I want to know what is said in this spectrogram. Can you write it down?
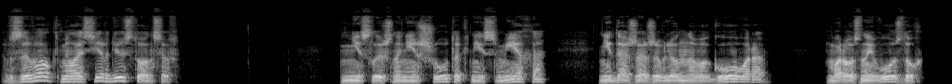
взывал к милосердию эстонцев. Не слышно ни шуток, ни смеха, ни даже оживленного говора. Морозный воздух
